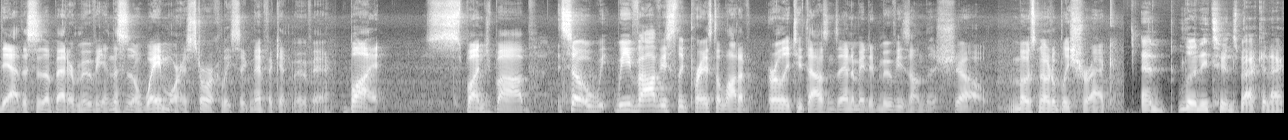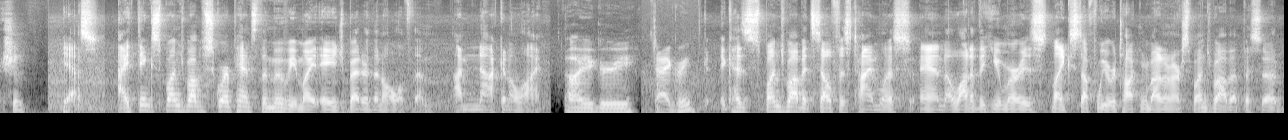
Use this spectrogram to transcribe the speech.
yeah, this is a better movie, and this is a way more historically significant movie. But SpongeBob. So we, we've obviously praised a lot of early 2000s animated movies on this show, most notably Shrek. And Looney Tunes back in action. Yes. I think SpongeBob SquarePants the movie might age better than all of them. I'm not gonna lie. I agree. I agree. Because SpongeBob itself is timeless, and a lot of the humor is like stuff we were talking about in our SpongeBob episode.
